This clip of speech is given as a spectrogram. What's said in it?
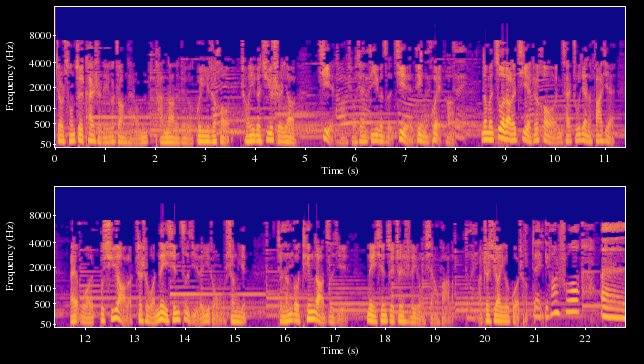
就是从最开始的一个状态，我们谈到的这个皈依之后，成为一个居士要戒啊。首先第一个字戒定慧啊。对。那么做到了戒之后，你才逐渐的发现，哎，我不需要了，这是我内心自己的一种声音，就能够听到自己内心最真实的一种想法了。对啊，这需要一个过程。对比方说，呃，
